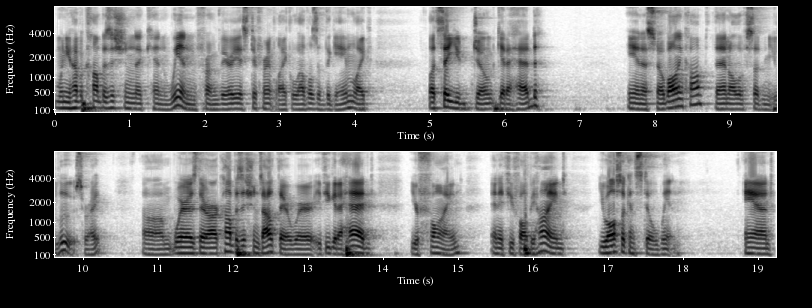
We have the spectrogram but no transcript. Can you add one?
when you have a composition that can win from various different like levels of the game, like let's say you don't get ahead in a snowballing comp, then all of a sudden you lose, right? Um, whereas there are compositions out there where if you get ahead, you're fine, and if you fall behind, you also can still win. And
